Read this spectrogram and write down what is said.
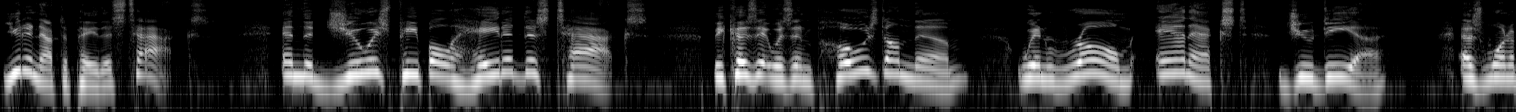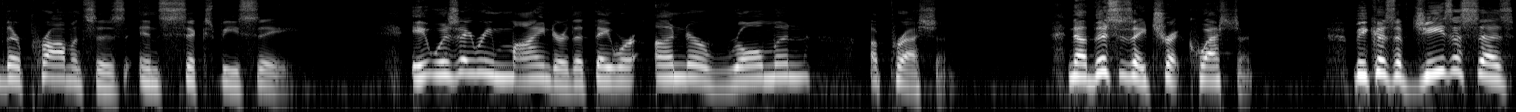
you didn't have to pay this tax. And the Jewish people hated this tax because it was imposed on them when Rome annexed Judea as one of their provinces in 6 BC. It was a reminder that they were under Roman oppression. Now, this is a trick question because if Jesus says,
